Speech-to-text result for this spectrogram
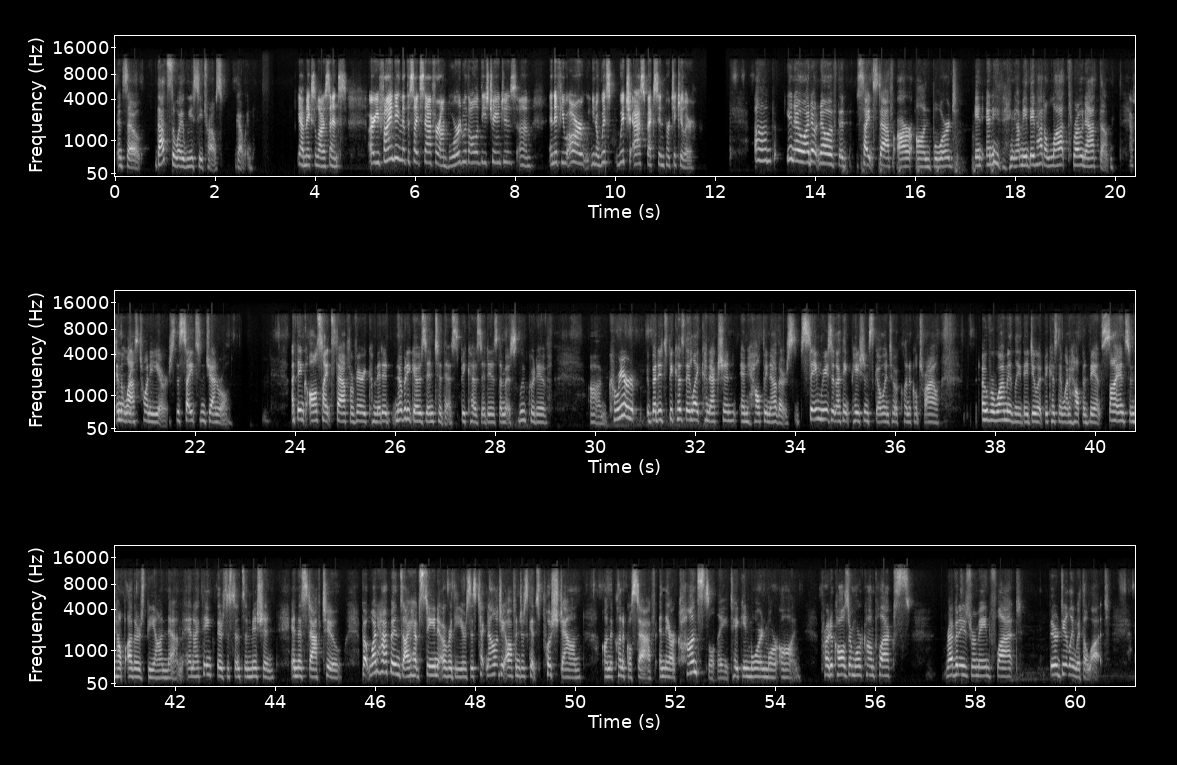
and so that's the way we see trials going yeah, it makes a lot of sense. Are you finding that the site staff are on board with all of these changes? Um, and if you are, you know, which which aspects in particular? Um, you know, I don't know if the site staff are on board in anything. I mean, they've had a lot thrown at them Absolutely. in the last 20 years, the sites in general. I think all site staff are very committed. Nobody goes into this because it is the most lucrative um, career, but it's because they like connection and helping others. Same reason I think patients go into a clinical trial. Overwhelmingly, they do it because they want to help advance science and help others beyond them. And I think there's a sense of mission in the staff too. But what happens, I have seen over the years, is technology often just gets pushed down on the clinical staff, and they are constantly taking more and more on. Protocols are more complex, revenues remain flat they're dealing with a lot.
